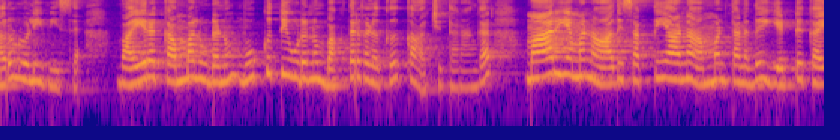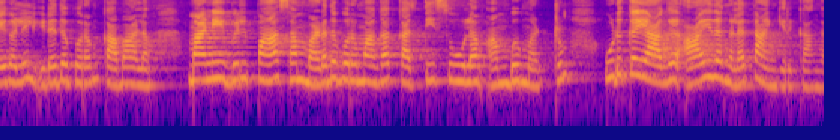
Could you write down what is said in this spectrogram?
அருளொளி வீச வைர கம்மலுடனும் மூக்குத்தியுடனும் பக்தர்களுக்கு காட்சி தராங்க. மாரியம்மன் ஆதிசக்தியான அம்மன் தனது எட்டு கைகளில் இடதுபுறம் கபாலம் மணி வில் பாசம் வடதுபுறமாக கத்தி சூளம் அம்பு மற்றும் உடுக்கையாக ஆயுதங்களை தாங்கியிருக்காங்க.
